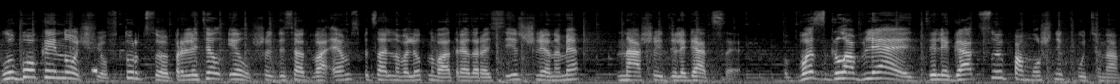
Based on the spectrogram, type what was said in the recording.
Глубокой ночью в Турцию прилетел Ил-62М специального летного отряда России с членами нашей делегации. Возглавляет делегацию помощник Путина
